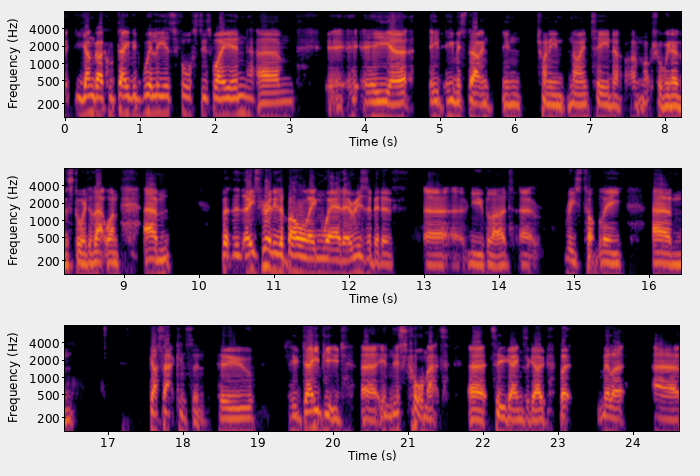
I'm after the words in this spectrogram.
a young guy called David Willey has forced his way in. Um, he uh, he, he missed out in, in 2019. I'm not sure we know the story to that one. Um, but it's really the bowling where there is a bit of uh, new blood. Uh, Reece Topley, um, Gus Atkinson, who who debuted uh, in this format uh, two games ago, but Miller uh,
